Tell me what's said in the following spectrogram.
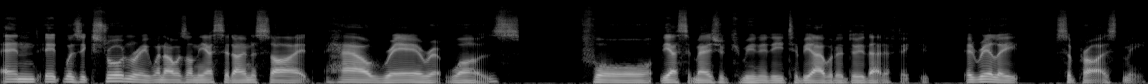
And it was extraordinary when I was on the asset owner side how rare it was for the asset management community to be able to do that effective. It really surprised me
